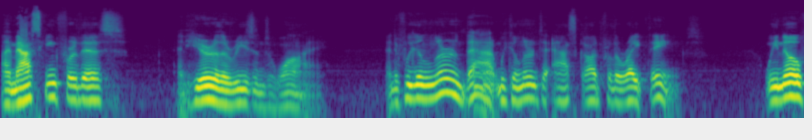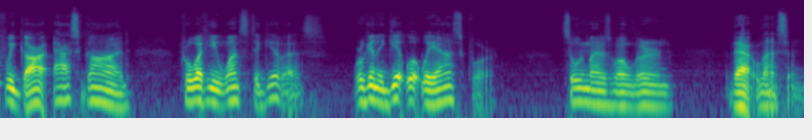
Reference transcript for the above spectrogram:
I'm asking for this, and here are the reasons why. And if we can learn that, we can learn to ask God for the right things. We know if we ask God for what He wants to give us, we're going to get what we ask for. So we might as well learn that lesson.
